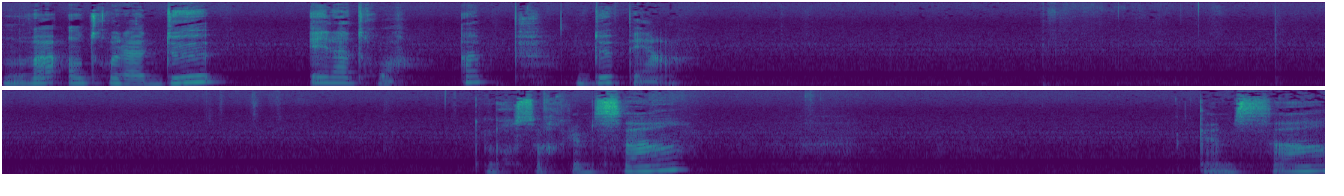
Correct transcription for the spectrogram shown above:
On va entre la 2 et la 3. Hop, deux perles. On ressort comme ça. Comme ça.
